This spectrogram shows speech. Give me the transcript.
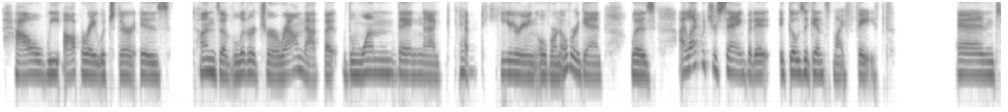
how we operate, which there is tons of literature around that. But the one thing I kept hearing over and over again was, I like what you're saying, but it it goes against my faith. And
